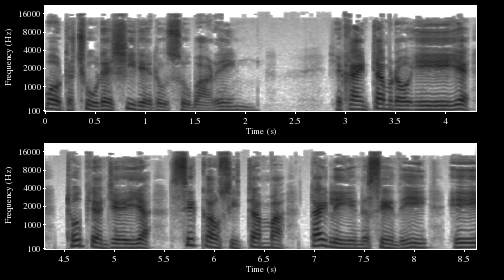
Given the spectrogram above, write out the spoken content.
ဘော်တချို့လည်းရှိတယ်လို့ဆိုပါတယ်။ရခိုင်တပ်မတော် AA ရဲ့ထုတ်ပြန်ကြေအရစစ်ကောင်စီတပ်မှတိုက်လေရင်နှစင်သည် AA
